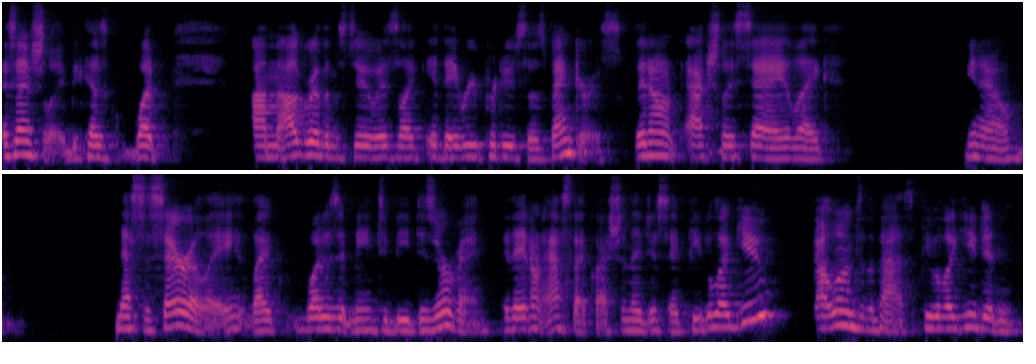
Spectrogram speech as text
essentially, because what um, algorithms do is like they reproduce those bankers. They don't actually say like, you know, necessarily like what does it mean to be deserving. They don't ask that question. They just say people like you got loans in the past. People like you didn't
